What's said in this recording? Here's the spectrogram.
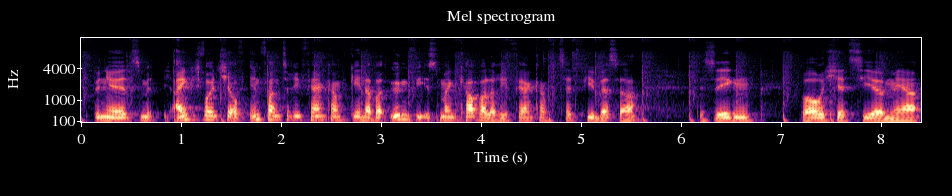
Ich bin ja jetzt mit. Eigentlich wollte ich ja auf Infanterie-Fernkampf gehen, aber irgendwie ist mein Kavallerie-Fernkampf-Set viel besser. Deswegen brauche ich jetzt hier mehr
